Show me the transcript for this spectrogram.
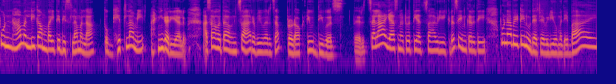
पुन्हा मल्लिका आंबा इथे दिसला मला. तो घेतला मी आणि घरी आलो. असा होता आमचा रविवारचा प्रोडक्टिव्ह दिवस. तर चला याच नटवरती आजचा हा व्हिडिओ इकडं सेंड करते. पुन्हा भेटेन उद्याच्या व्हिडिओमध्ये बाय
